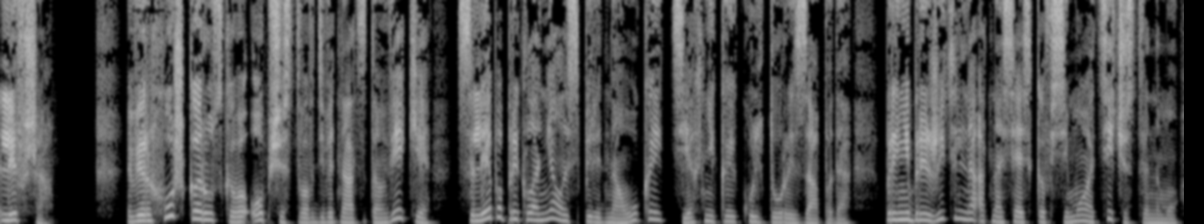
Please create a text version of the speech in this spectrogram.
Левша. Верхушка русского общества в XIX веке слепо преклонялась перед наукой, техникой, культурой Запада, пренебрежительно относясь ко всему отечественному,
